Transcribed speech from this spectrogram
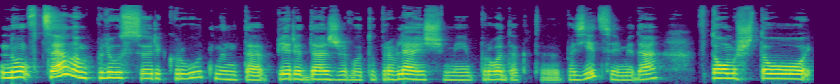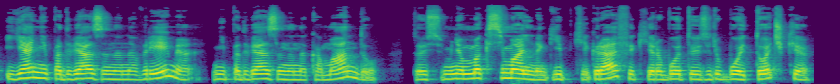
Ну, в целом, плюс рекрутмента перед даже вот управляющими продукт позициями, да, в том, что я не подвязана на время, не подвязана на команду, то есть у меня максимально гибкий график, я работаю из любой точки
